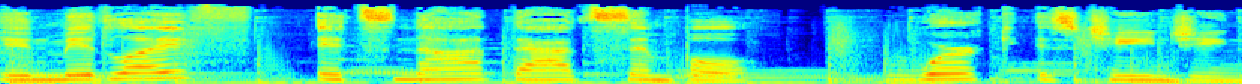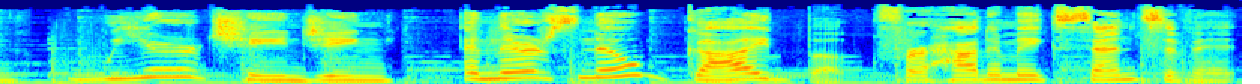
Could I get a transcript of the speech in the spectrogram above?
In midlife, it's not that simple. Work is changing, we're changing, and there's no guidebook for how to make sense of it.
